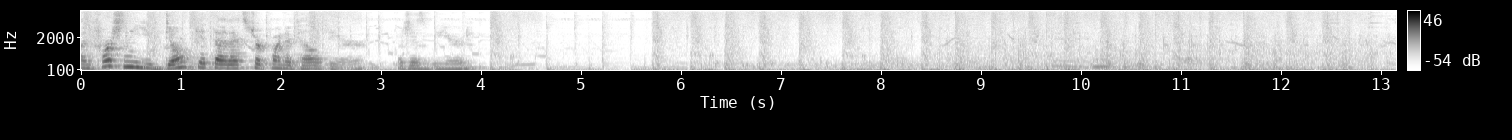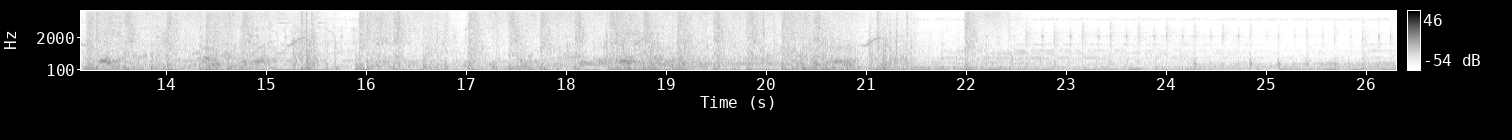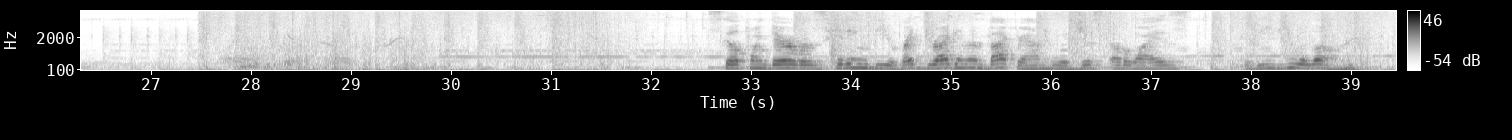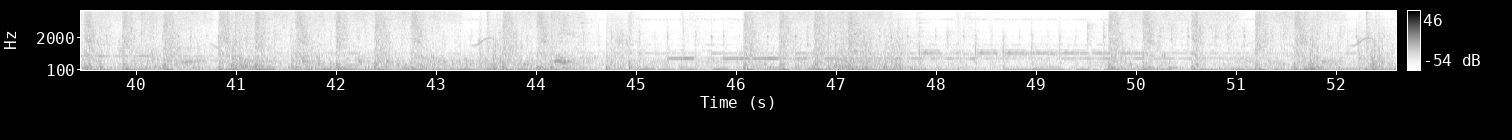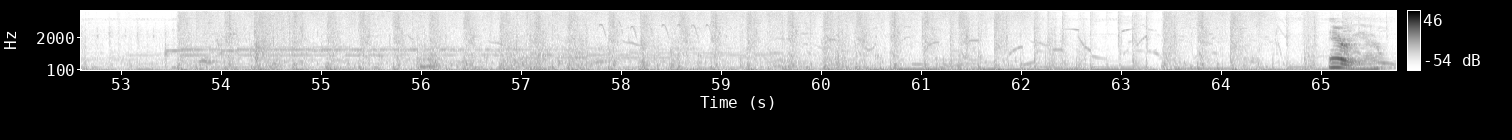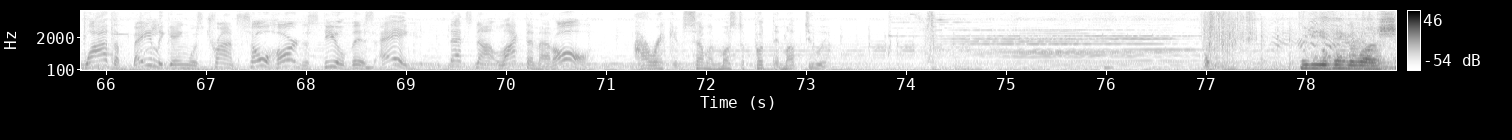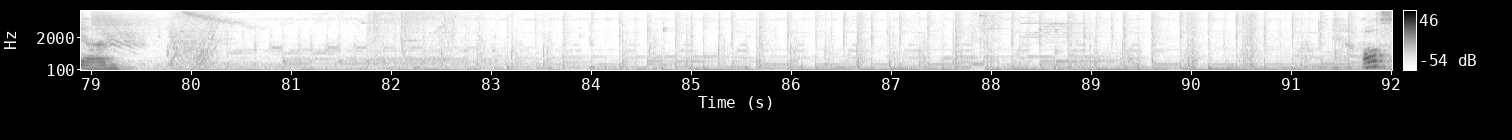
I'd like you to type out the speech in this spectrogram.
Unfortunately, you don't get that extra point of health here, which is weird. Skill point there was hitting the red dragon in the background who would just otherwise leave you alone. There we I don't know why the Bailey gang was trying so hard to steal this egg. That's not like them at all. I reckon someone must have put them up to it. Who do you think it was, Sharon?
